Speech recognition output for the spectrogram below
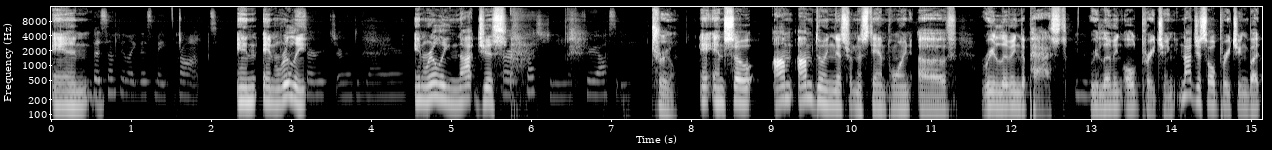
and But something like this may prompt and and a really search or a desire and really not just or questioning, curiosity. True. And, and so I'm I'm doing this from the standpoint of reliving the past, reliving old preaching, not just old preaching, but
